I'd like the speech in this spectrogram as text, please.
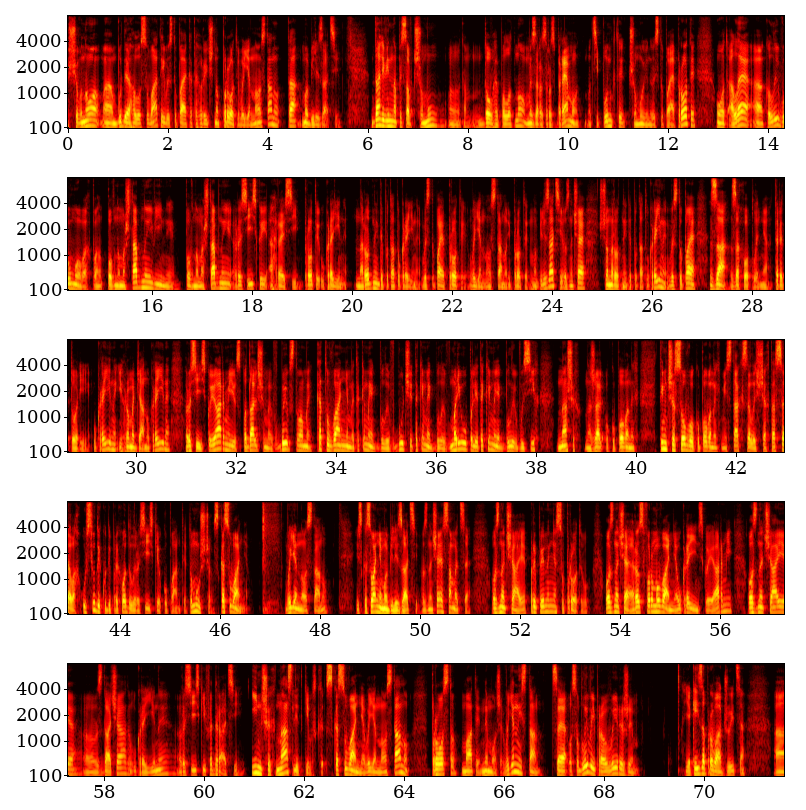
що воно е, буде голосувати і виступає категорично проти воєнного стану та мобілізації. Далі він написав, чому е, там довге полотно. Ми зараз розберемо ці пункти, чому він виступає проти. От, але е, коли в умовах пов- повномасштабної війни, повномасштабної російської агресії проти України, народний депутат України виступає проти воєнного стану і проти мобілізації, означає, що народний депутат України виступає за захоплення території України і громадян України російською армією з подальшими вбивствами, катуваннями, такими як були в Бучі, такими як були в Маріуполі, такими як були в усіх наших, на жаль, окупованих, тимчасово окупованих містах, селищах та селах, усюди, куди приходили російські окупанти. Тому що скасування воєнного стану і скасування мобілізації означає саме це: означає припинення супротиву, означає розформування української армії, означає е, здача України Російській Федерації. Інших наслідків скасування воєнного стану просто мати не може. Воєнний стан це особливий правовий режим, який запроваджується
